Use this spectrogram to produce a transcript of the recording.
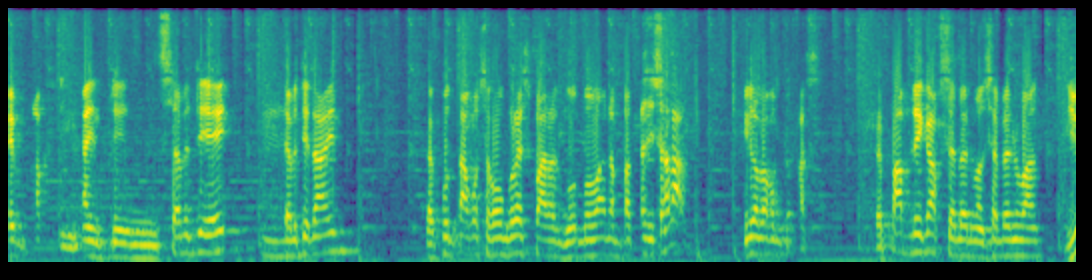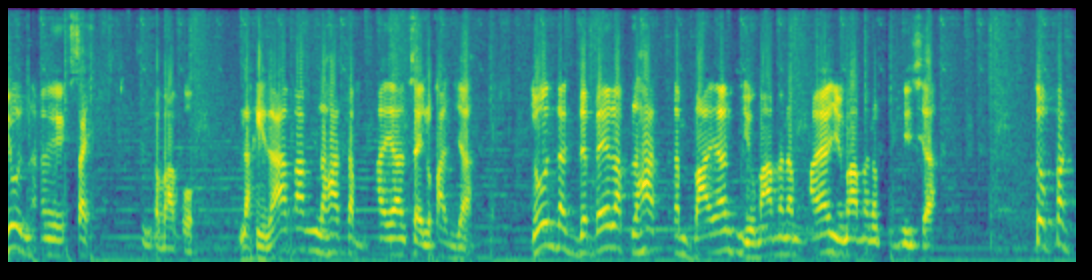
Back in 1978, 79, nagpunta ako sa Congress para gumawa ng batas isa lang. Ginawa kong batas. Republic Act 7171, yun ang excise ng tabako. Nakinabang lahat ng bayan sa Ilocanja. Doon nag-develop lahat ng bayan, yumaman ng bayan, yumaman ng probinsya. So pag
